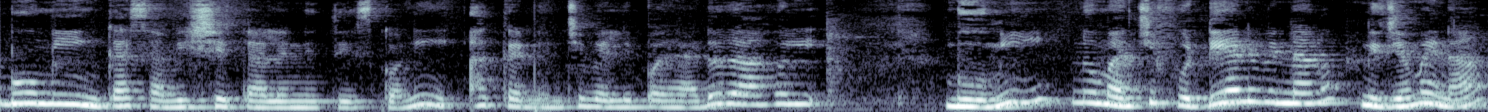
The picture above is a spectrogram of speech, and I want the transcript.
భూమి ఇంకా సవిశీతాలని తీసుకొని అక్కడి నుంచి వెళ్ళిపోయాడు రాహుల్. భూమి నువ్వు మంచి ఫుడ్డీ అని విన్నాను నిజమేనా?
